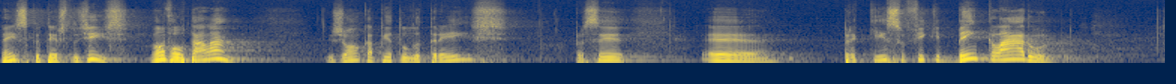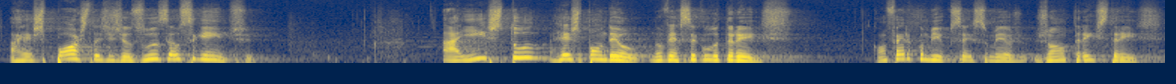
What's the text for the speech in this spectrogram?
Não é isso que o texto diz? Vamos voltar lá? João capítulo 3, para ser, é, para que isso fique bem claro a resposta de Jesus é o seguinte: A isto respondeu, no versículo 3. Confere comigo se é isso mesmo, João 3, 3.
